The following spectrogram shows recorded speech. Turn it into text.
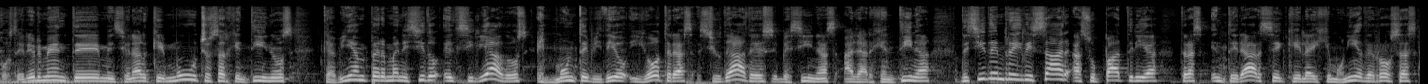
Posteriormente, mencionar que muchos argentinos que habían permanecido exiliados en Montevideo y otras ciudades vecinas a la Argentina deciden regresar a su patria tras enterarse que la hegemonía de Rosas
